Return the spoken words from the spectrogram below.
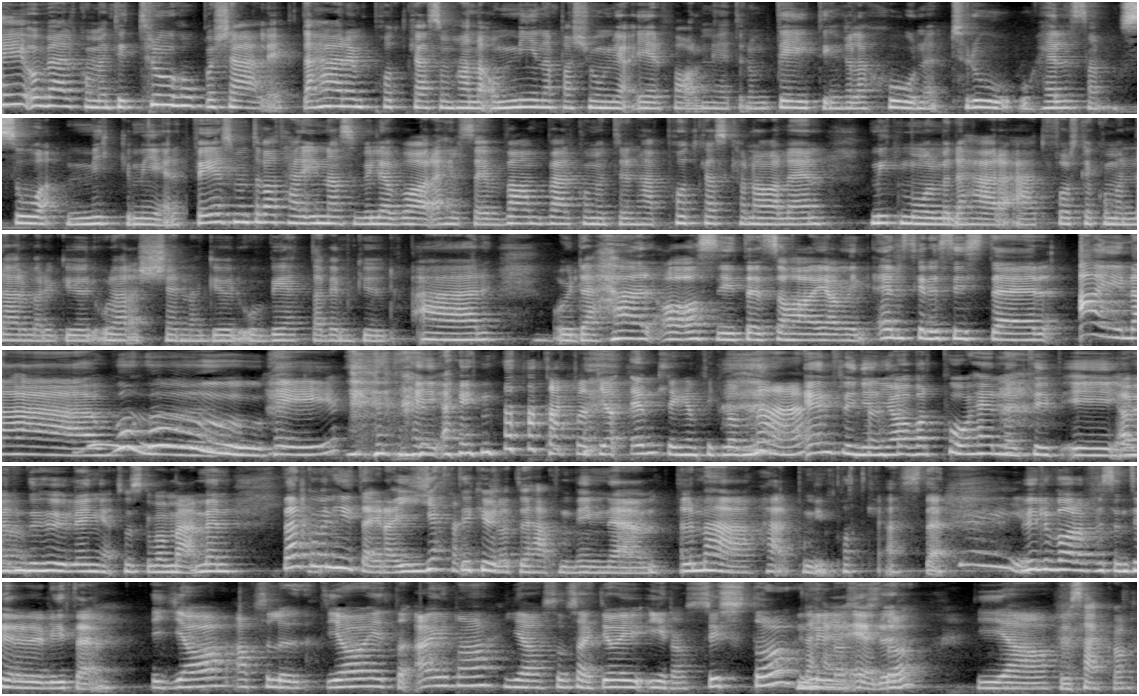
Hej och välkommen till Tro, hopp och kärlek. Det här är en podcast som handlar om mina personliga erfarenheter om dating, relationer, tro och hälsan och så mycket mer. För er som inte varit här innan så vill jag bara hälsa er varmt välkommen till den här podcastkanalen. Mitt mål med det här är att folk ska komma närmare Gud och lära känna Gud och veta vem Gud är. Och i det här avsnittet så har jag min älskade syster Aina! Woho! Hej! Hej Aina! Tack för att jag äntligen fick vara med. Äntligen! Jag har varit på henne typ i, jag vet inte hur länge att hon ska vara med men Välkommen hit Aina! Jättekul att du är här på min, eh, eller med här på min podcast. Yay. Vill du bara presentera dig lite? Ja, absolut. Jag heter Aina. Jag, som sagt, jag är Inas syster. Nej, lilla är syster. Ja, Är du säker?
